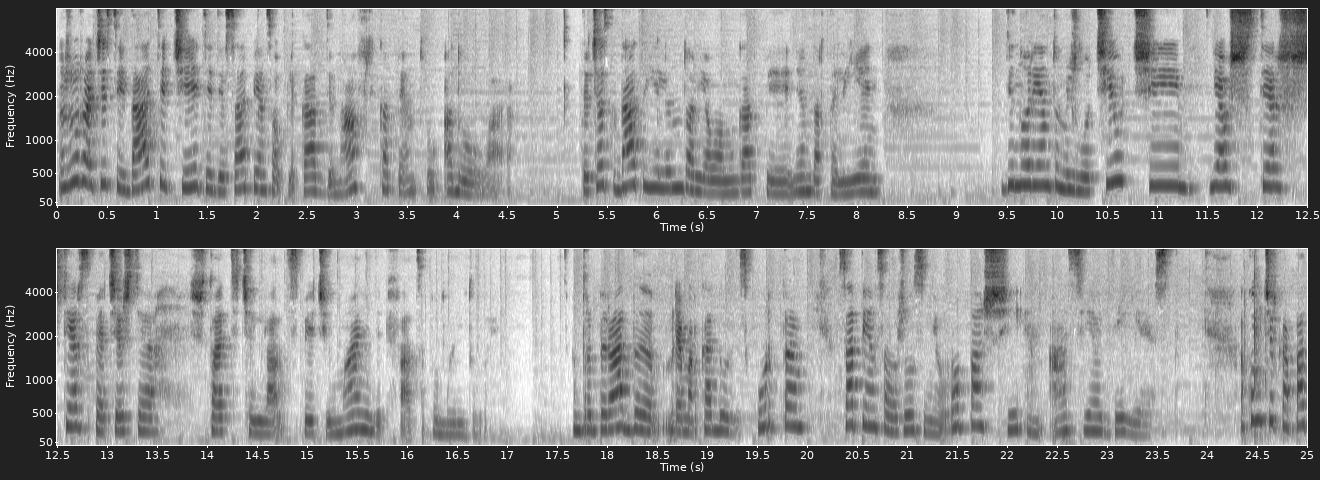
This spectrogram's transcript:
În jurul acestei date, cete de sapiens au plecat din Africa pentru a doua oară. De această dată, ele nu doar i-au alungat pe neandertalieni din Orientul Mijlociu, ci i-au șters, șters pe aceștia și toate celelalte specii umane de pe fața Pământului. Într-o perioadă remarcabil de scurtă, sapiens au ajuns în Europa și în Asia de Est. Acum circa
